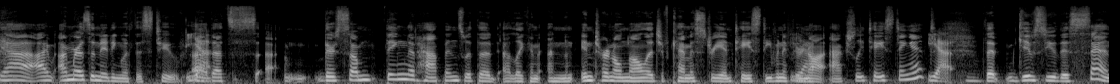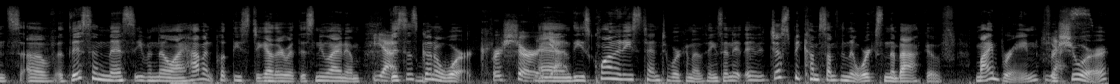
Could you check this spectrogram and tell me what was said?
Yeah, I'm, I'm resonating with this too. Yeah. Uh, that's um, there's something that happens with a, a like an, an internal knowledge of chemistry and taste, even if you're Yeah. not actually tasting it. Yeah. that gives you this sense of this and this, even though I haven't put these together with this new item. Yeah. this is going to work For sure, And yeah. these quantities tend to work on other things, and it, and it just becomes something that works in the back of my brain for Yes. sure.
